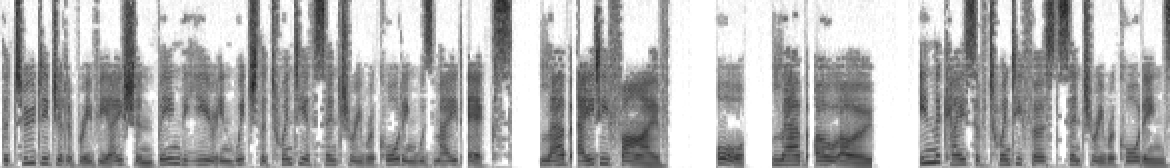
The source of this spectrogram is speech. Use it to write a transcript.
the two-digit abbreviation being the year in which the 20th century recording was made X Lab 85 or Lab 00. In the case of 21st century recordings,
